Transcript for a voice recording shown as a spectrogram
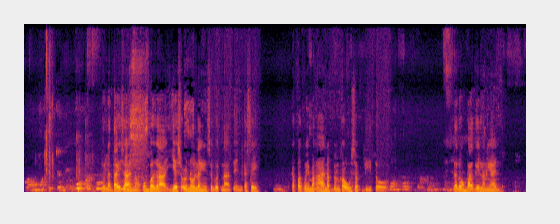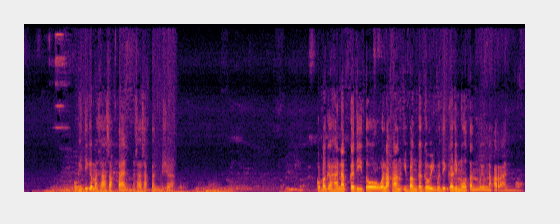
Doon lang tayo sa ano. Kumbaga, yes or no lang yung sagot natin. Kasi, kapag may makahanap kang kausap dito, dalawang bagay lang yan. Kung hindi ka masasaktan, masasaktan mo siya. Kung maghahanap ka dito, wala kang ibang gagawin, kundi kalimutan mo yung nakaraan mo.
